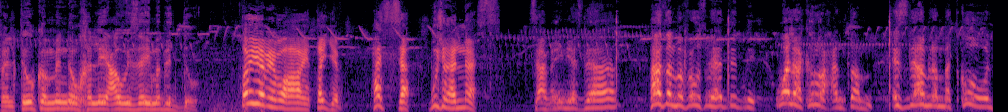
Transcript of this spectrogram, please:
فلتوكم منه وخليه يعوي زي ما بده. طيب يا أبو هاي طيب. هسه بوجه الناس سامعين يا زلام هذا المفعوص بيهددني. ولك روح انطم. إسلام لما تقول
